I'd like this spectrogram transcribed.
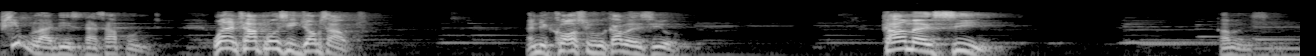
People like this has happened. When it happens, he jumps out. And he calls people, come and see you. Come and see. Come and see.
